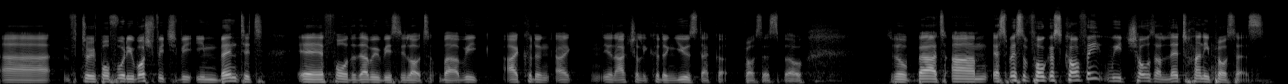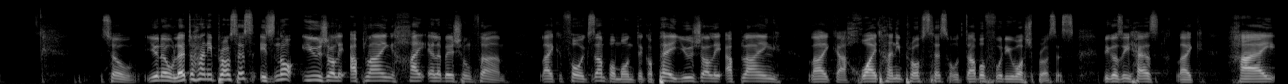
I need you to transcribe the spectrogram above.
uh, triple fully wash which we invented uh, for the WBC lot but we I couldn't I you know actually couldn't use that process though. So but um, espresso focus coffee we chose a red honey process. So, you know, red honey process is not usually applying high elevation firm. Like, for example, Monte Copey usually applying like a white honey process or double fully wash process because it has like high,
